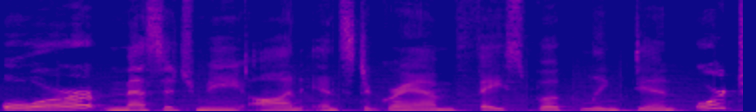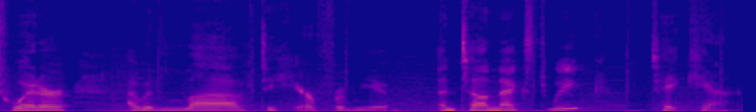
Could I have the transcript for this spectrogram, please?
or message me on Instagram, Facebook, LinkedIn, or Twitter. I would love to hear from you. Until next week, take care.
